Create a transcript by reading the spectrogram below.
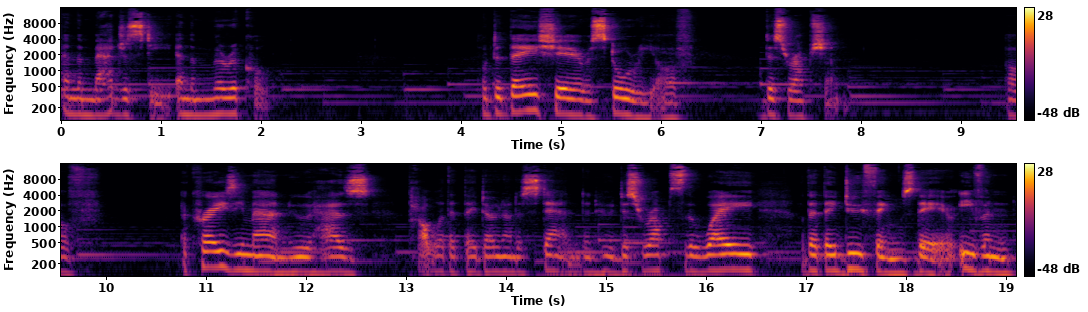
and the majesty and the miracle? Or did they share a story of disruption, of a crazy man who has power that they don't understand and who disrupts the way that they do things there, even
